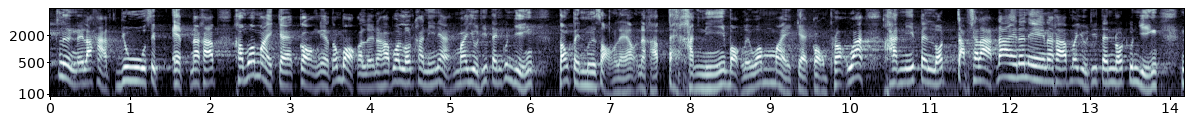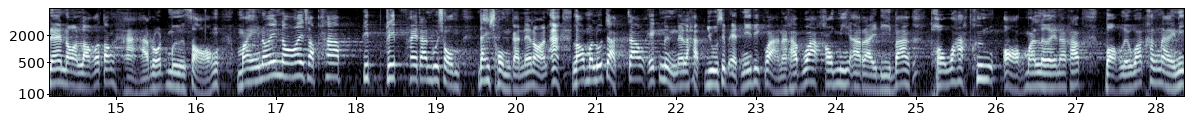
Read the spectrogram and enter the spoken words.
X1 ในรหัส U11 นะครับคำว่าใหม่แกะกล่องเนี่ยต้องบอกกันเลยนะครับว่ารถคันนี้เนี่ยมาอยู่ที่เต็นท์คุณหญิงต้องเป็นมือสองแล้วนะครับแต่คันนี้บอกเลยว่าใหม่แกะกล่อง เพราะว่าคันนี้เป็นรถจับฉลากได้นั่นเองนะครับมาอยู่ที่เต็นท์รถคุณหญิง แน่นอนเราก็ต้องหารถมือสองใหม่น้อยๆ สภาพ คลิปคลิปให้ท่านผู้ชมได้ชมกันแน่นอนอะเรามารู้จักเจ้า X1 ในรหัส U11 นี้ดีกว่านะครับว่าเขามีอะไรดีบ้าง เพราะว่าเพิ่งออกมาเลยนะครับ บอกเลยว่าข้างในนี่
